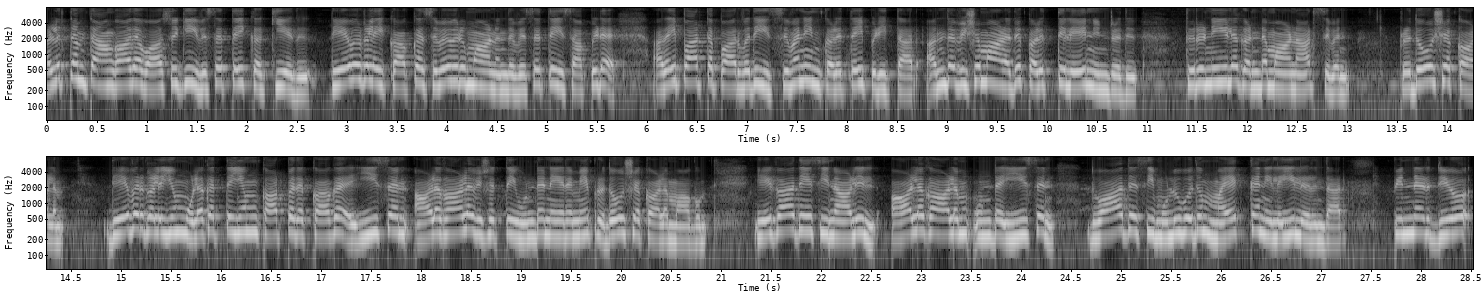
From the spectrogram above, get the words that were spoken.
அழுத்தம் தாங்காத வாசுகி விஷத்தை கக்கியது. தேவர்களை காக்க சிவபெருமான் அந்த விஷத்தை சாப்பிட அதை பார்த்த பார்வதி சிவனின் கழுத்தை பிடித்தார். அந்த விஷமானது கழுத்திலே நின்றது. திருநீலகண்டமானார் சிவன். பிரதோஷ காலம் தேவர்களையும் உலகத்தையும் காப்பதற்காக ஈசன் ஆழகால விஷத்தை உண்ட நேரமே பிரதோஷ காலமாகும். ஏகாதேசி நாளில் ஆழகாலம் உண்ட ஈசன் துவாதசி முழுவதும் மயக்க நிலையில் இருந்தார். பின்னர் தியோ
